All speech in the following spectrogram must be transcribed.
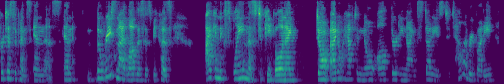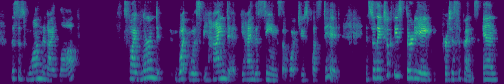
participants in this. And the reason I love this is because I can explain this to people and I don't I don't have to know all 39 studies to tell everybody this is one that I love so I've learned what was behind it, behind the scenes of what Juice Plus did. And so they took these 38 participants and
